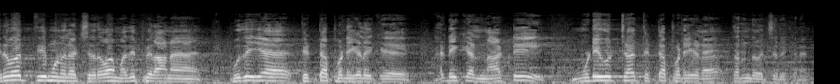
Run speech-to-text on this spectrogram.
இருபத்தி மூணு லட்சம் ரூபாய் மதிப்பிலான புதிய திட்டப்பணிகளுக்கு அடிக்கல் நாட்டி முடிவுற்ற திட்டப்பணிகளை திறந்து வச்சிருக்கிறேன்.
